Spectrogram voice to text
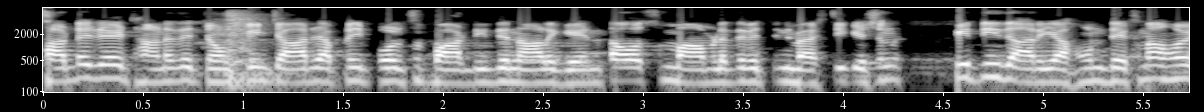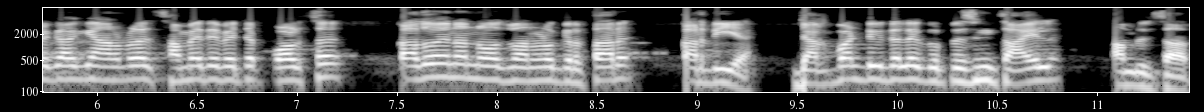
ਸਾਡੇ ਜਿਹੜੇ ਥਾਣੇ ਦੇ ਚੌਂਕੀ ਇੰਚਾਰਜ ਆਪਣੀ ਪੁਲਿਸ ਪਾਰਟੀ ਦੇ ਨਾਲ ਗਏ ਨੇ ਤਾਂ ਉਸ ਮਾਮਲੇ ਦੇ ਵਿੱਚ ਇਨਵੈਸਟੀਗੇਸ਼ਨ ਕੀਤੀ ਜਾ ਰਹੀ ਹੈ ਹੁਣ ਦੇਖਣਾ ਹੋਏਗਾ ਕਿ ਆਉਣ ਵਾਲੇ ਸਮੇਂ ਦੇ ਵਿੱਚ ਪੁਲਿਸ ਕਦੋਂ ਇਹਨਾਂ ਨੌਜਵਾਨਾਂ ਨੂੰ ਗ੍ਰਿਫਤਾਰ ਕਰਦੀ ਹੈ। ਜਗਬਨ ਟੀਵੀ ਦੇ ਲਈ ਗੁਰਪ੍ਰੀਤ ਸਿੰਘ ਸਾਹਿਲ ਅੰਮ੍ਰਿਤਸਰ।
